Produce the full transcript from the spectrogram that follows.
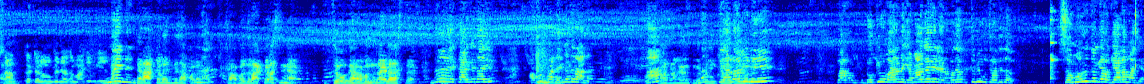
साप कटाळून कधी असं नाही नाही? त्याला अक्कल नाही सापाला? नाही. सापाला जर अक्कल असती ना तो घराबंद राहिला असता. नाही काय घेत आई आपण पाठायला तर राहणार. हा? सांगा तुम्ही मग तर त्याला मी नाही पा- डोकी उभारा ना या ना बघा तुम्ही उतरा तिथं समोरून तो गे- गेला माझ्या.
